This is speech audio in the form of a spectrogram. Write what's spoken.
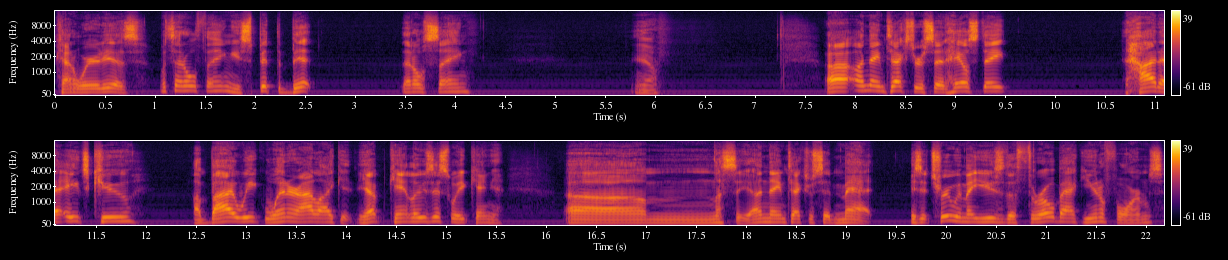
kind of where it is. What's that old thing? You spit the bit. That old saying. Yeah. Uh, unnamed texter said, Hail State, hi to HQ A bye week winner. I like it. Yep. Can't lose this week, can you? Um, let's see. Unnamed texter said, Matt, is it true we may use the throwback uniforms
